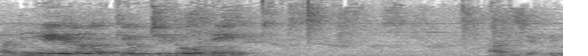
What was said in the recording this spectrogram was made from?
आणि हे येलो केवची दोन आहे. आणलेली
